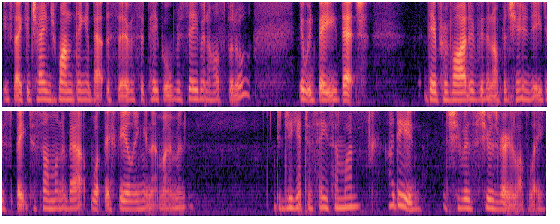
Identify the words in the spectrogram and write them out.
If they could change one thing about the service that people receive in a hospital, it would be that they're provided with an opportunity to speak to someone about what they're feeling in that moment. Did you get to see someone? I did. She was she was very lovely,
